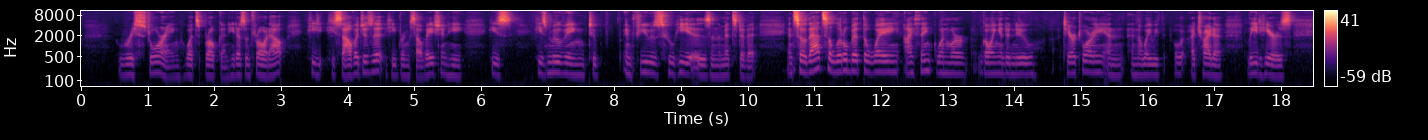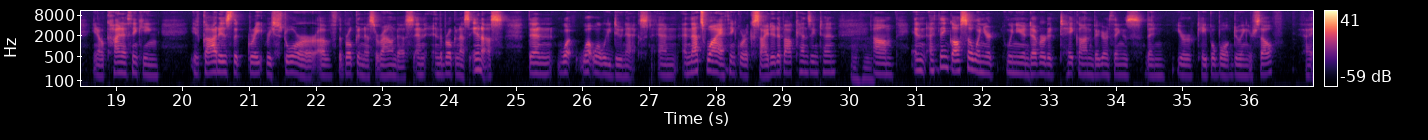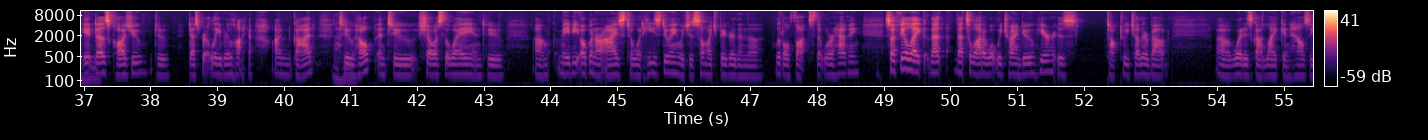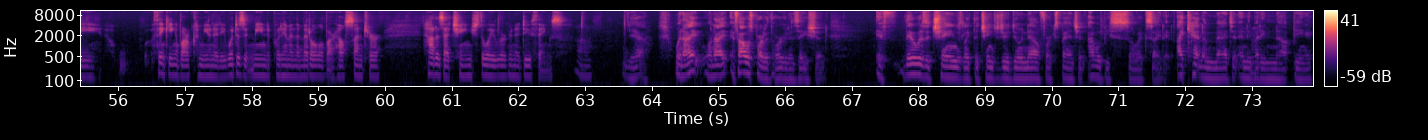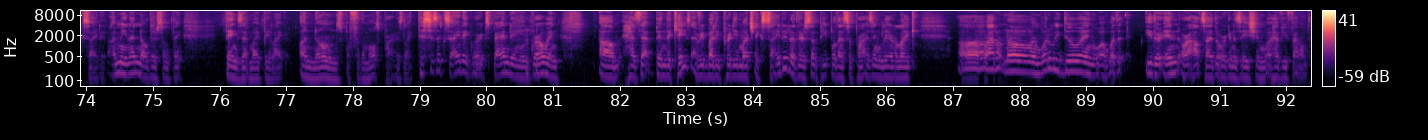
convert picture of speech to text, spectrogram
restoring what's broken. He doesn't throw it out. He he salvages it. He brings salvation. He he's he's moving to infuse who he is in the midst of it. And so that's a little bit the way I think when we're going into new territory and and the way we I try to lead here is you know kind of thinking if God is the great restorer of the brokenness around us and, and the brokenness in us, then what what will we do next? And and that's why I think we're excited about Kensington. Mm-hmm. Um, and I think also when you're when you endeavor to take on bigger things than you're capable of doing yourself, uh, mm-hmm. it does cause you to desperately rely on God mm-hmm. to help and to show us the way and to um, maybe open our eyes to what he's doing, which is so much bigger than the little thoughts that we're having. So I feel like that that's a lot of what we try and do here is talk to each other about uh, what is God like and how's he thinking of our community. What does it mean to put him in the middle of our health center? How does that change the way we're going to do things? Um, yeah, when I when I if I was part of the organization, if there was a change like the changes you're doing now for expansion, I would be so excited. I can't imagine anybody mm-hmm. not being excited. I mean, I know there's something things that might be like unknowns, but for the most part, it's like this is exciting. We're expanding. We're growing. um, has that been the case? Everybody pretty much excited, or there's some people that surprisingly are like, "Oh, I don't know," and what are we doing? What either in or outside the organization? What have you found?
